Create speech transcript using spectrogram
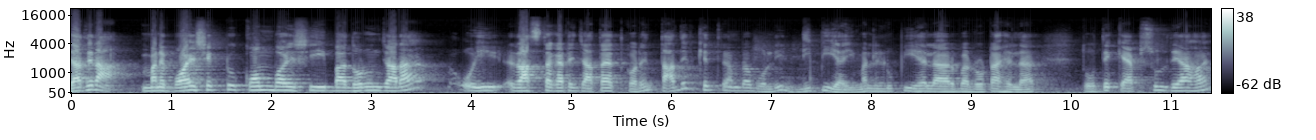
যাদের মানে বয়স একটু কম বয়সী বা ধরুন যারা ওই রাস্তাঘাটে যাতায়াত করেন, তাদের ক্ষেত্রে আমরা বলি ডিপিআই মানে লুপি হেলার বা রোটা হেলার। তো ওতে ক্যাপসুল দেওয়া হয়।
